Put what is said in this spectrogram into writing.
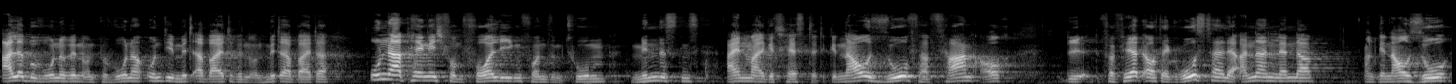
alle Bewohnerinnen und Bewohner und die Mitarbeiterinnen und Mitarbeiter unabhängig vom Vorliegen von Symptomen mindestens einmal getestet. Genau so verfährt auch der Großteil der anderen Länder, und genau so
